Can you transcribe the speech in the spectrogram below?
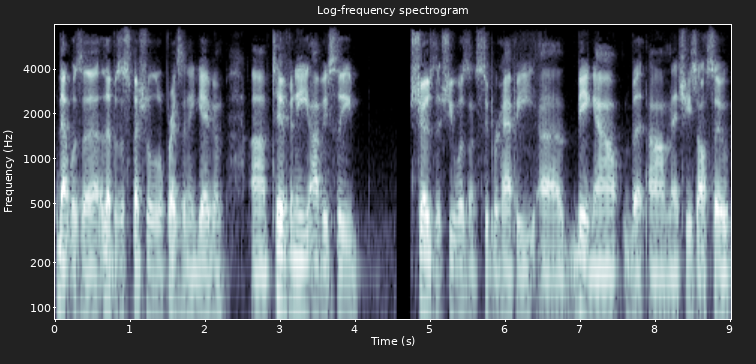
that was a that was a special little present he gave him. Um, Tiffany obviously shows that she wasn't super happy uh, being out, but um, and she's also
